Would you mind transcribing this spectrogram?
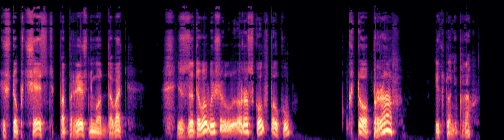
и чтоб честь по-прежнему отдавать. Из-за того вышел раскол в полку. Кто прав и кто не прав?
